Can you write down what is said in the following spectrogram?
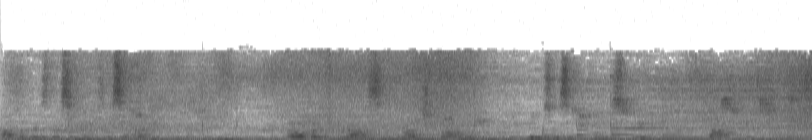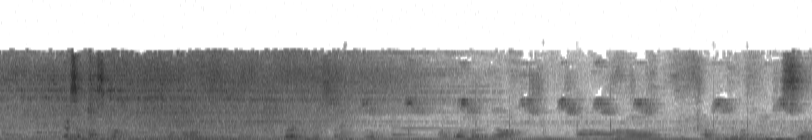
através da sinalização da glutamina, ela vai ficar sendo ativada pelos receptores B, tá? Essa cascata de glutamina vai começar então a trabalhar a a primeira condição,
